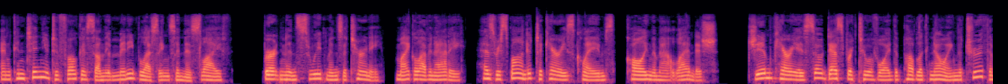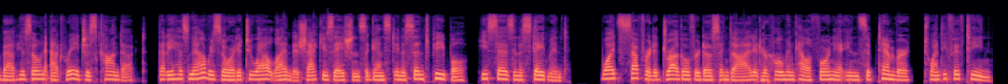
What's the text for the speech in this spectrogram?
and continue to focus on the many blessings in this life. Burton and Sweetman's attorney, Michael Avenatti, has responded to Carrey's claims, calling them outlandish. Jim Carrey is so desperate to avoid the public knowing the truth about his own outrageous conduct that he has now resorted to outlandish accusations against innocent people, he says in a statement. White suffered a drug overdose and died at her home in California in September 2015.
